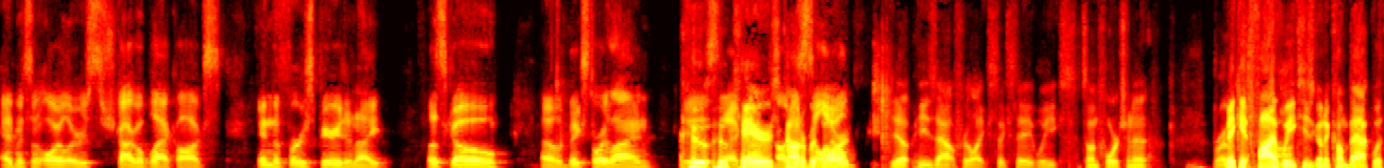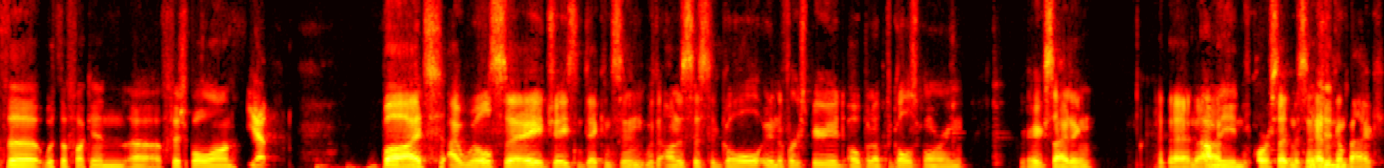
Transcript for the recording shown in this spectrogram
Edmonton Oilers, Chicago Blackhawks in the first period tonight. Let's go. Uh, the big storyline. Who is who cares? Connor Connor Bedard's. Bedard. Yep, he's out for like six to eight weeks. It's unfortunate. Broke Make it five jaw. weeks. He's going to come back with the with the fucking uh, fishbowl on. Yep. But I will say, Jason Dickinson with an unassisted goal in the first period opened up the goal scoring. Very exciting. And then, uh, I mean, of course, Edmonton you had can- to come back.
